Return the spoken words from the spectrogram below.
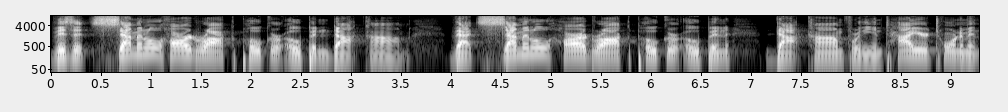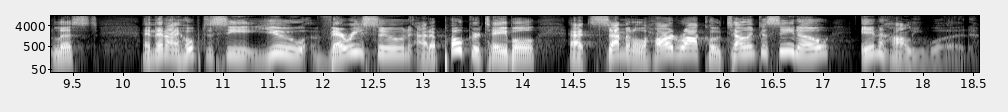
Visit SeminoleHardRockPokerOpen.com. That's SeminoleHardRockPokerOpen.com for the entire tournament list. And then I hope to see you very soon at a poker table at Seminole Hard Rock Hotel and Casino in Hollywood.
